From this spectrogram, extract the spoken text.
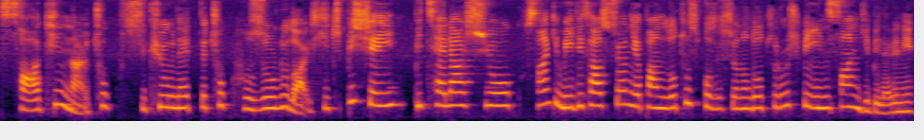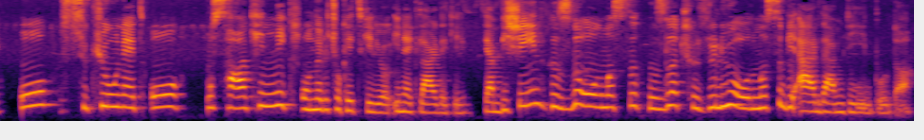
sakinler, çok sükunette, çok huzurlular. Hiçbir şey, bir telaş yok. Sanki meditasyon yapan lotus pozisyonunda oturmuş bir insan gibiler. Hani o sükunet, o o sakinlik onları çok etkiliyor ineklerdeki. Yani bir şeyin hızlı olması, hızla çözülüyor olması bir erdem değil burada.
